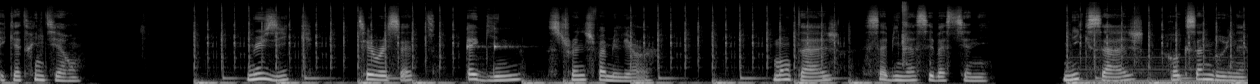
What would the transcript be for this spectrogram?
et Catherine Thierran. Musique Tereset, Egin, Strange Familiar. Montage Sabina Sebastiani. Mixage Roxane Brunet.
